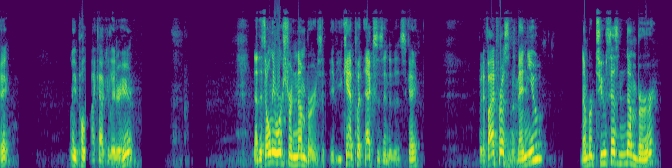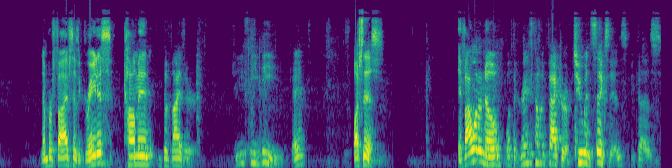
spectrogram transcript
Okay. Let me pull up my calculator here. Now this only works for numbers. If you can't put X's into this, okay? But if I press menu, number two says number, Number five says greatest common divisor. GCD, okay? Watch this. If I want to know what the greatest common factor of 2 and 6 is, because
